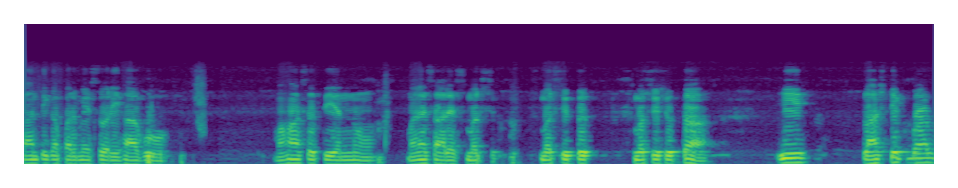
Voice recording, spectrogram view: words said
ಶಾಂತಿಕ ಪರಮೇಶ್ವರಿ ಹಾಗೂ ಮಹಾಸತಿಯನ್ನು ಮನಸಾರೆ ಸ್ಮರ್ಶಿ ಸ್ಮರ್ಶಿಸುತ್ತಾ ಈ ಪ್ಲಾಸ್ಟಿಕ್ ಬಾಲ್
